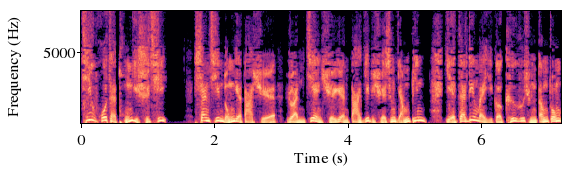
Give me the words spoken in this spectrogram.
几乎在同一时期，山西农业大学软件学院大一的学生杨斌也在另外一个 QQ 群当中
